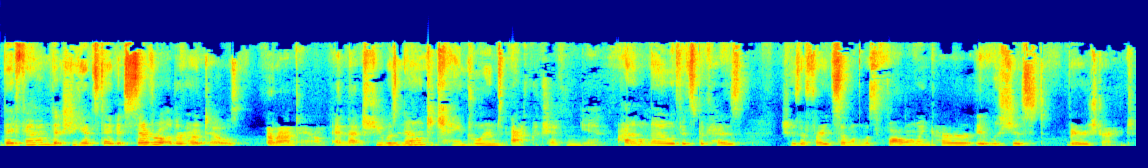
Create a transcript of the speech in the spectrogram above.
They found that she had stayed at several other hotels around town and that she was known to change rooms after checking in. I don't know if it's because she was afraid someone was following her, it was just very strange.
